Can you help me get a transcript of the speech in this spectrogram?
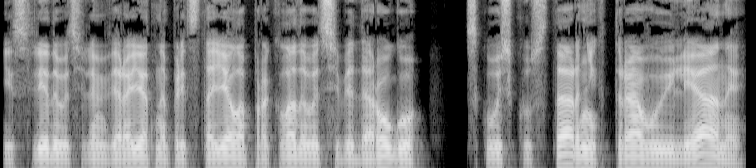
Исследователям, вероятно, предстояло прокладывать себе дорогу сквозь кустарник, траву и лианы,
